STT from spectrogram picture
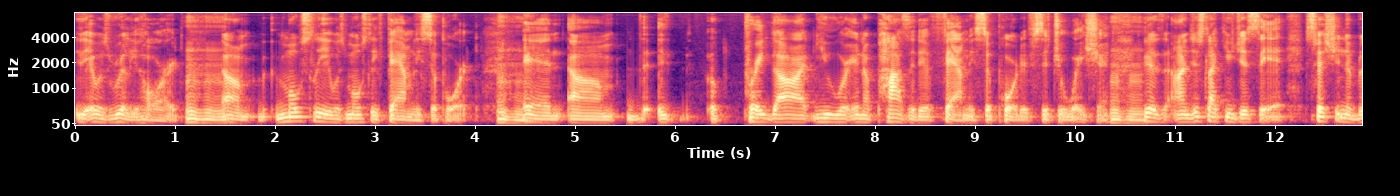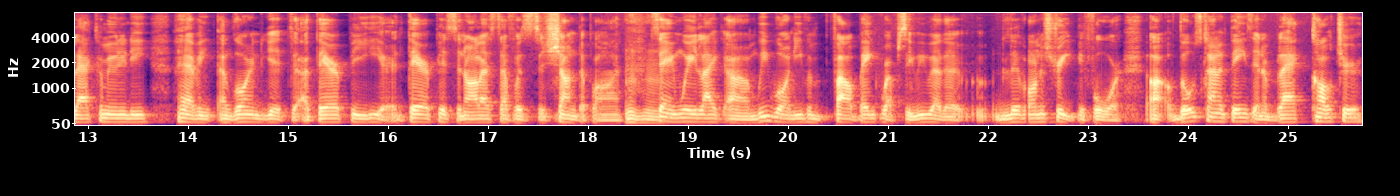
it was really hard. Mm-hmm. Um, mostly, it was mostly family support, and um, th- pray God you were in a positive family supportive situation Mm-hmm. because uh, just like you just said, especially in the black community, having uh, going to get a therapy or therapists and all that stuff was shunned upon. Mm-hmm. Same way, like um, we won't even file bankruptcy. We rather live on the street before uh, those kind of things in a black culture.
